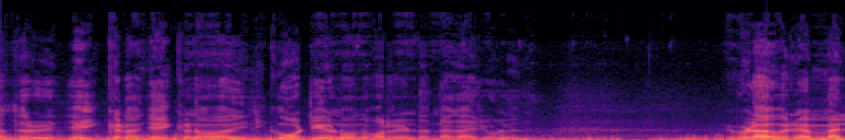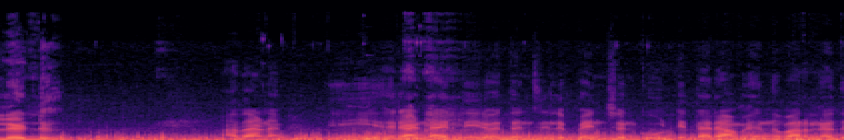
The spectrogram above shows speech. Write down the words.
അത് ജയിക്കണം ജയിക്കണോ എനിക്ക് വോട്ട് ചെയ്യണമെന്ന് പറഞ്ഞിട്ട് എന്താ കാര്യമുള്ളത്? ഇവിടെ ഒരു എം എൽ എ ഉണ്ട്. അതാണ്. ഈ രണ്ടായിരത്തി ഇരുപത്തഞ്ചിൽ പെൻഷൻ കൂട്ടിത്തരാം എന്ന് പറഞ്ഞത്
